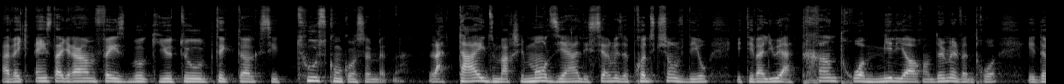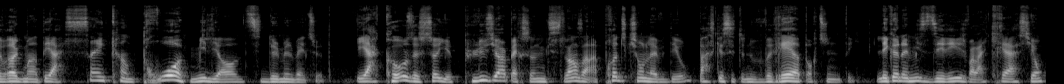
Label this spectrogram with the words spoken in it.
Avec Instagram, Facebook, YouTube, TikTok, c'est tout ce qu'on consomme maintenant. La taille du marché mondial des services de production vidéo est évaluée à 33 milliards en 2023 et devrait augmenter à 53 milliards d'ici 2028. Et à cause de ça, il y a plusieurs personnes qui se lancent dans la production de la vidéo parce que c'est une vraie opportunité. L'économie se dirige vers la création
